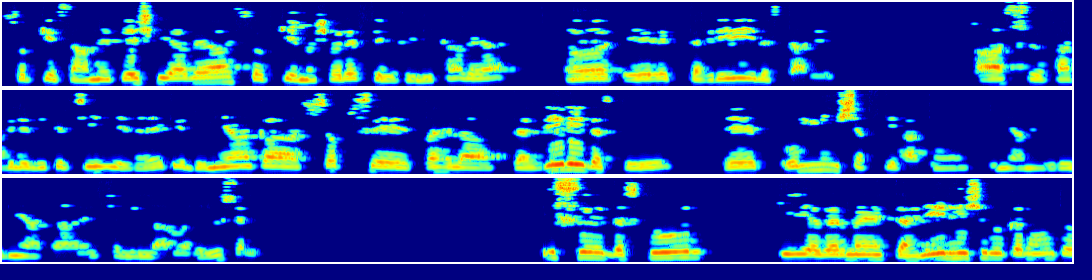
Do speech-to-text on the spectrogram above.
سب کے سامنے پیش کیا گیا، سب کے مشورے سے اسے لکھا گیا اور ایک تحریری دستاویز خاص قابل ذکر چیز یہ ہے کہ دنیا کا سب سے پہلا تحریری دستور ایک امی شخص کے ہاتھوں دنیا میں وجود میں آتا ہے صلی اللہ علیہ وسلم۔ اس دستور کی اگر میں تحلیل ہی شروع کروں تو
